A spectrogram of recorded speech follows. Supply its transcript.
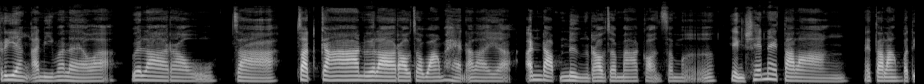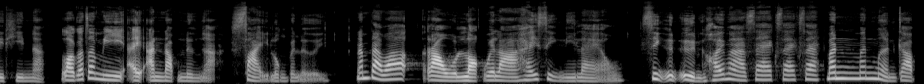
เรียงอันนี้มาแล้วอะเวลาเราจะจัดการเวลาเราจะวางแผนอะไรอะอันดับ1เราจะมาก่อนเสมอ อย่างเช่นในตารางในตารางปฏิทินน่ะเราก็จะมีไออันดับ1อะใส่ลงไปเลย นั่นแปลว่าเราล็อกเวลาให้สิ่งนี้แล้ว สิ่งอื่นๆ ค่อยมาแทรกๆๆมันมันเหมือนกับ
